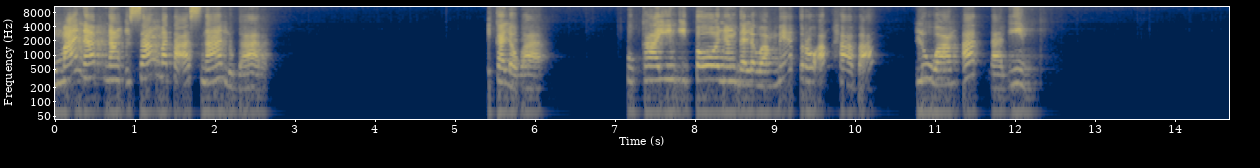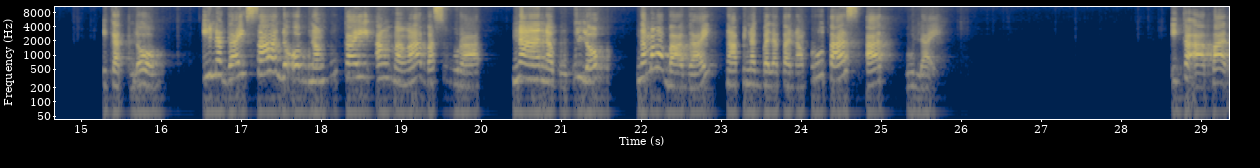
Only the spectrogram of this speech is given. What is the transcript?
humanap ng isang mataas na lugar. Ikalawa, hukayin ito ng dalawang metro ang haba, luwang at lalim. Ikatlo, ilagay sa loob ng hukay ang mga basura na nabubulok na mga bagay na pinagbalatan ng prutas at gulay. Ikaapat,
